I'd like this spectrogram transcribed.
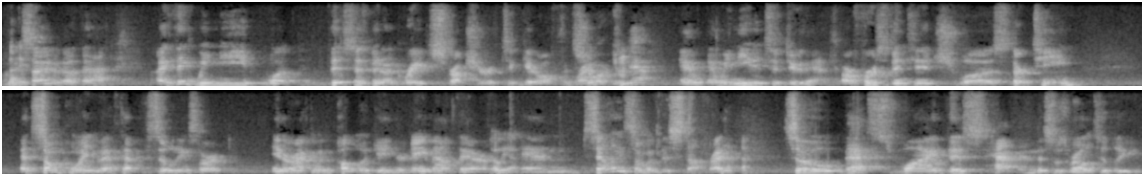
I'm Nice. excited about that. I think we need what this has been a great structure to get off the ground Sure. Yeah. and, and we needed to do that. Our first vintage was 13. At some point, you have to have a facility and start interacting with the public, getting your name out there, Oh, yeah. and selling some of this stuff, right? so that's why this happened. This was relatively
